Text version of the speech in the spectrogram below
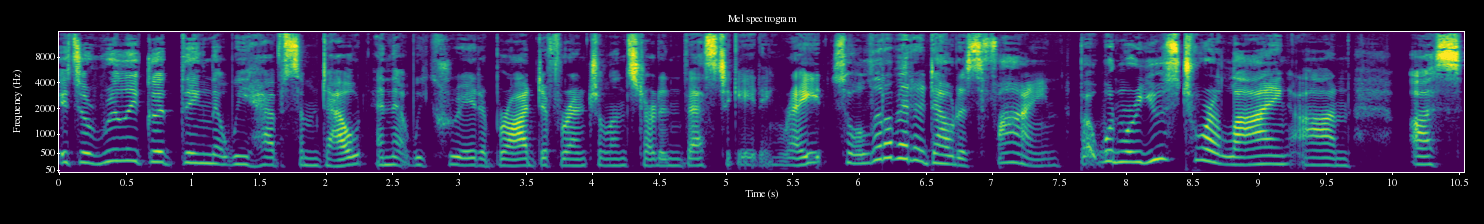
It's a really good thing that we have some doubt and that we create a broad differential and start investigating, right? So a little bit of doubt is fine, but when we're used to relying on us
